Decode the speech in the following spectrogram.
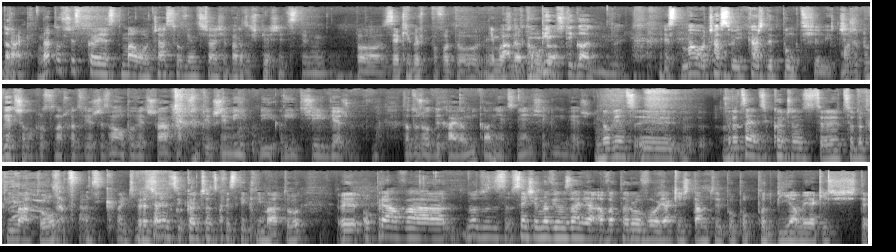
Dobra. Tak, na to wszystko jest mało czasu, więc trzeba się bardzo śpieszyć z tym, bo z jakiegoś powodu nie można Mamy tylko długo. 5 tygodni. Jest mało czasu i każdy punkt się liczy. Może powietrza po prostu na przykład, wiesz, że jest mało powietrza, a przy pielgrzymie i, i, i ci, wiesz, za dużo oddychają i koniec, nie? I się nie wiesz. No więc y, wracając i kończąc y, co do klimatu, wracając i kończąc kwestię klimatu, y, oprawa, no, w sensie nawiązania awatarowo jakieś tam typu po- podbijamy jakieś te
